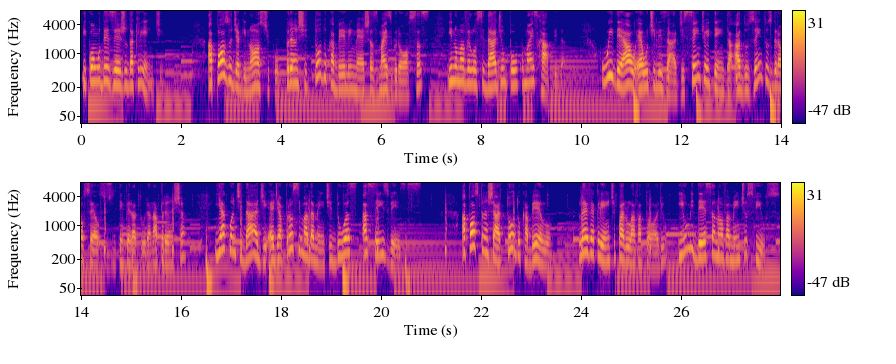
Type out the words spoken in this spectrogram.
e com o desejo da cliente. Após o diagnóstico, pranche todo o cabelo em mechas mais grossas e numa velocidade um pouco mais rápida. O ideal é utilizar de 180 a 200 graus Celsius de temperatura na prancha e a quantidade é de aproximadamente 2 a 6 vezes. Após pranchar todo o cabelo, leve a cliente para o lavatório e umedeça novamente os fios.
